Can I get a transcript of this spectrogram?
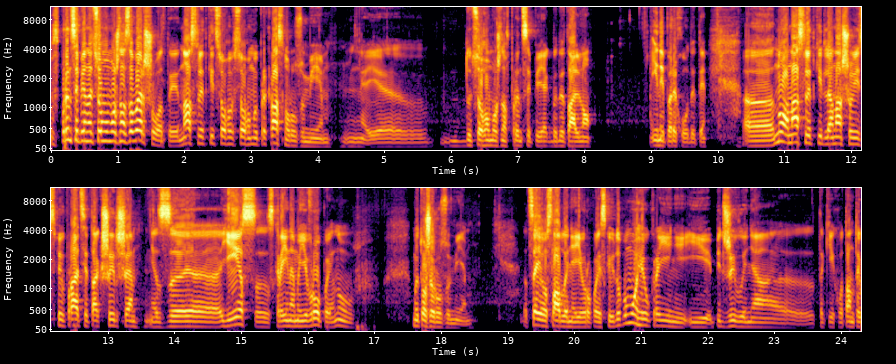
В принципі, на цьому можна завершувати. Наслідки цього всього ми прекрасно розуміємо. Е, До цього можна, в принципі, якби детально і не переходити. Е, Ну а наслідки для нашої співпраці так ширше з е, ЄС, з країнами Європи. Ну, ми теж розуміємо. Це і ослаблення європейської допомоги Україні, і підживлення е, таких от анти,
